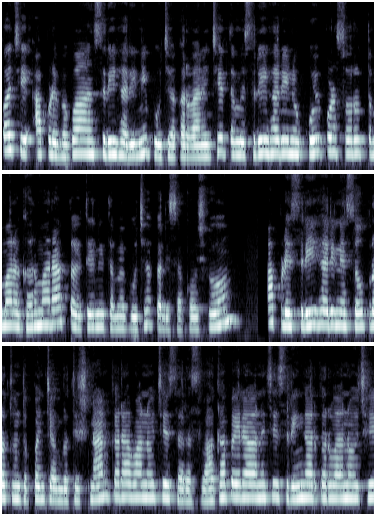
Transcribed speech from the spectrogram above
પછી આપણે ભગવાન શ્રીહરિની પૂજા કરવાની છે. તમે શ્રીહરિનું કોઈ પણ સ્વરૂપ તમારા ઘરમાં રાખતા હોય તેની તમે પૂજા કરી શકો છો. આપણે શ્રીહરિને સૌપ્રથમ તો પંચામૃતથી સ્નાન કરાવવાનું છે, સરસ વાઘા પહેરાવવાના છે શ્રૃંગાર કરવાનો છે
